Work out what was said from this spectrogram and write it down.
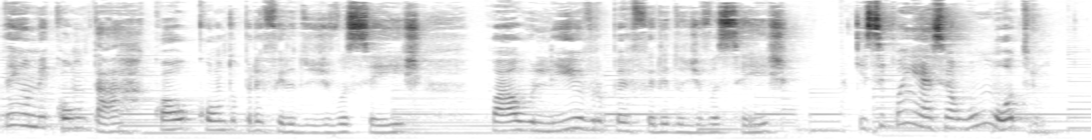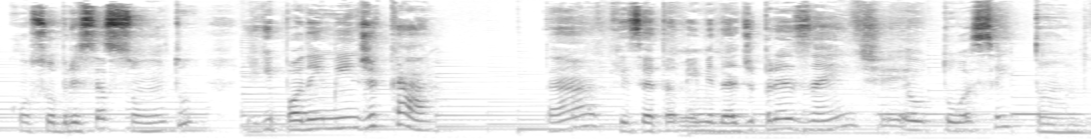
Venham me contar qual o conto preferido de vocês, qual o livro preferido de vocês e se conhecem algum outro sobre esse assunto e que podem me indicar, tá? Quiser também me dar de presente, eu tô aceitando.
